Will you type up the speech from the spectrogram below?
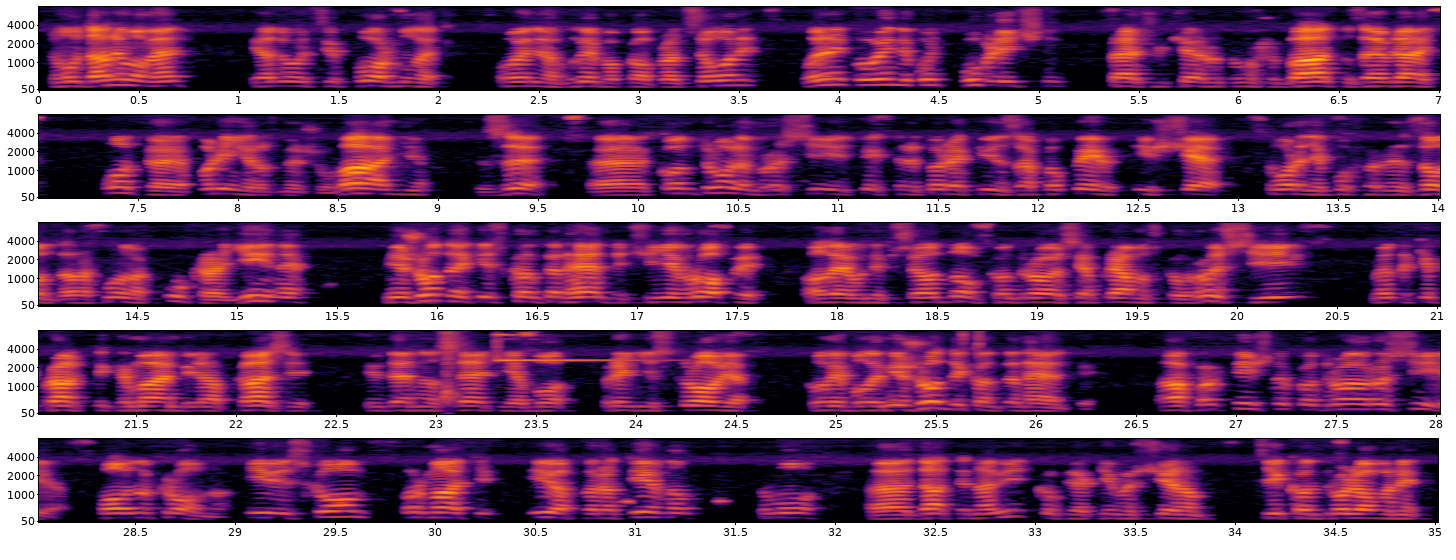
Ну, в даний момент, я думаю, ці формули повинні глибоко опрацьовані. Вони повинні бути публічні в першу чергу, тому що багато заявляють, от е, по лінії розмежування з е, контролем Росії тих територій, які він захопив, і ще створення буферних зон за рахунок України. Міжнародні якісь контингенти чи Європи, але вони все одно контролюються прямо з Росії. Ми такі практики маємо біля Абхазії, Південної Осетії або Придністров'я, коли були міжнародні контингенти, а фактично контролює Росія повнокровно і в військовому форматі, і оперативному. Тому е, дати на відкуп якимось чином ці контрольовані е,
